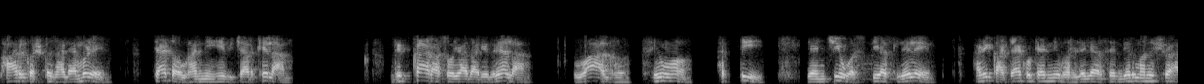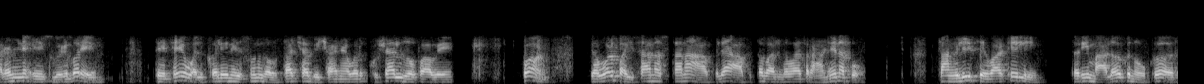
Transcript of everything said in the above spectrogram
फार कष्ट झाल्यामुळे त्या चौघांनीही विचार केला. धिक्कार असो या दारिद्र्याला वाघ सिंह हत्ती यांची वस्ती असलेले आणि काट्याकुट्यांनी भरलेले असे निर्मनुष्य अरण्य एक वेळ बरे तेथे वलकले नेसून गवताच्या बिछाण्यावर खुशाल झोपावे. पण जवळ पैसा नसताना आपल्या आप्त बांधवात राहणे नको. चांगली सेवा केली तरी मालक नोकर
